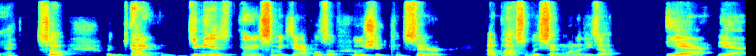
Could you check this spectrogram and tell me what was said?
Okay. So, uh, give me a, some examples of who should consider uh, possibly setting one of these up. Yeah, yeah.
